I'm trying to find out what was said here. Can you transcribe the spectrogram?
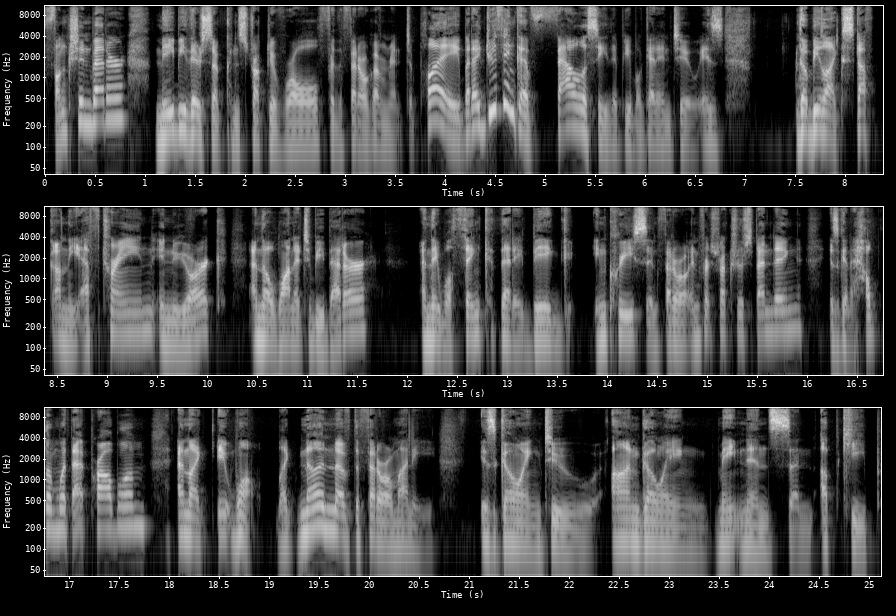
function better. Maybe there's a constructive role for the federal government to play. But I do think a fallacy that people get into is they'll be like stuck on the F train in New York and they'll want it to be better. And they will think that a big increase in federal infrastructure spending is going to help them with that problem. And like it won't. Like none of the federal money is going to ongoing maintenance and upkeep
